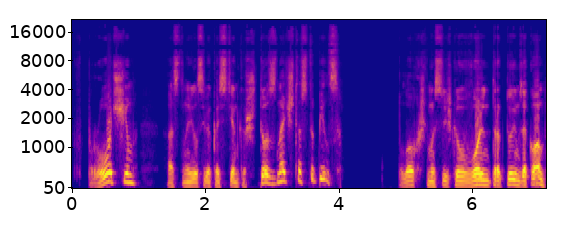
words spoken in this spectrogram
Впрочем, остановил себя Костенко, что значит оступился? Плохо, что мы слишком вольно трактуем закон.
